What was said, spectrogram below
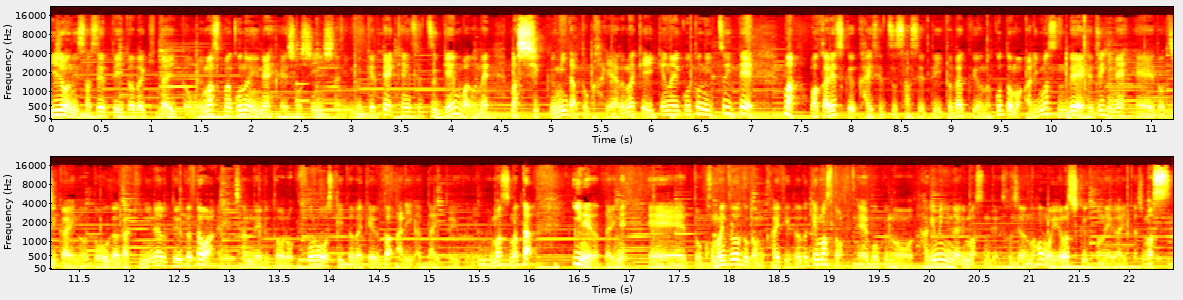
以上にさせていただきたいと思います。まあ、このようにね、初心者に向けて建設現場のね、まあ、仕組みだとかやらなきゃいけないことについて、まあ、分かりやすく解説させていただくようなこともありますので、ぜひね、えーと、次回の動画が気になるという方は、え、チャンネル登録、フォローしていただけるとありがたいというふうに思います。また、いいねだったりね、えーと、コメントだとかも書いていただけますと、えー、僕の励みになりますので、そちらの方もよろしくお願いいたします。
